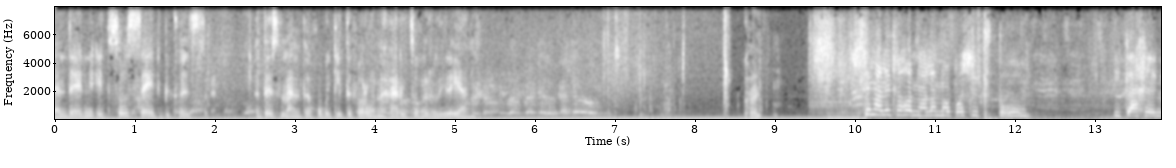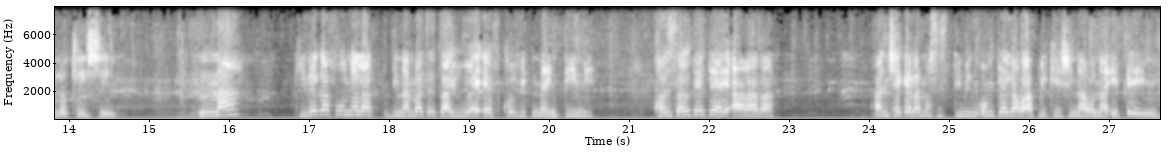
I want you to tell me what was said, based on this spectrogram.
and then it's so sad because this month go bokete for rona ga re itse gore re ile yang. Okay. ke na le tlhogonolo mo potchefstroom ikageng location nna ke ile ka founela di-number tse tsa uif covid-19 consultant a e araba a ncheckela mo systeming o mpolelela go application ya rona e teng.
